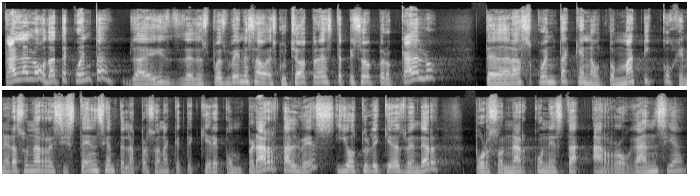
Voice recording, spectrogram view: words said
cálalo, date cuenta. Ahí después vienes a escuchar otra vez este episodio, pero cálalo. Te darás cuenta que en automático generas una resistencia ante la persona que te quiere comprar, tal vez, y o tú le quieres vender por sonar con esta arrogancia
